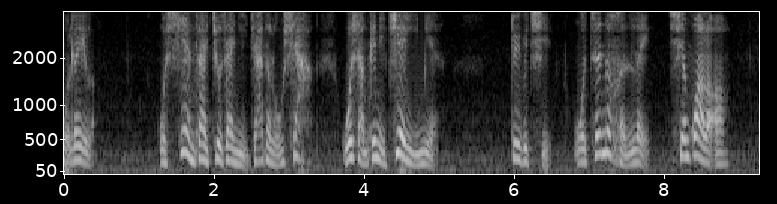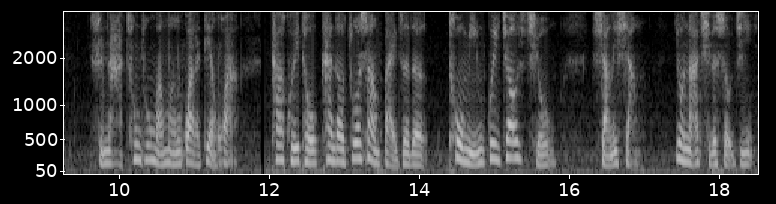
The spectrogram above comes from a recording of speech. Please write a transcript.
我累了，我现在就在你家的楼下，我想跟你见一面。对不起，我真的很累，先挂了啊。孙娜匆匆忙忙的挂了电话。她回头看到桌上摆着的透明硅胶球，想了想，又拿起了手机。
